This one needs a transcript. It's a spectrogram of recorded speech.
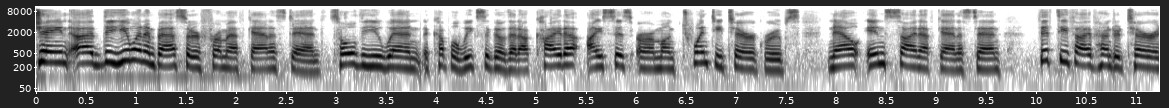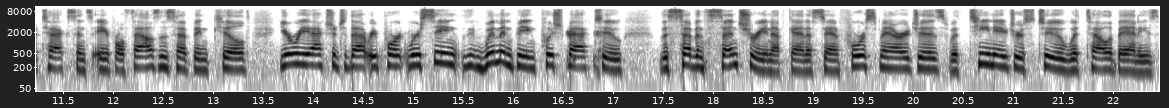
Jane, uh, the UN ambassador from Afghanistan told the UN a couple of weeks ago that Al Qaeda, ISIS are among 20 terror groups now inside Afghanistan 5,500 terror attacks since April. Thousands have been killed. Your reaction to that report? We're seeing women being pushed back to the seventh century in Afghanistan, forced marriages with teenagers, too, with Talibanis,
